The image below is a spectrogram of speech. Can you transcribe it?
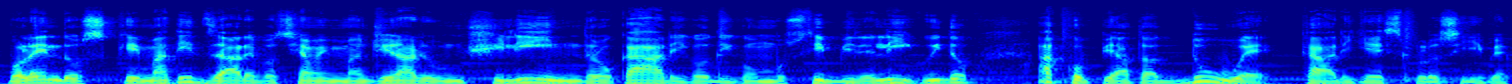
Volendo schematizzare, possiamo immaginare un cilindro carico di combustibile liquido accoppiato a due cariche esplosive.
